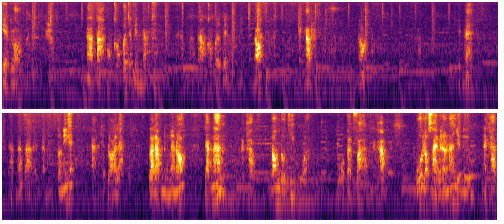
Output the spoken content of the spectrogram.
เพจหลอกนะครับหน้าตาของเขาก็จะเป็นแบบนี้นะครับหน้าตาของเขาก็จะเป็นแบบนี้เนาะนะครับเนาะเห็นไหมหน้าตาเป็นแบบนี้ตัวนี้เนี่ยอะเรียบร้อยแล้ว ระดับหนึ่งนะเนาะจากนั้นนะครับลองดูที่หัวหัวแบบฝาดนะครับบูทเราใส่ไปแล้วนะอย่าลืมนะครับ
